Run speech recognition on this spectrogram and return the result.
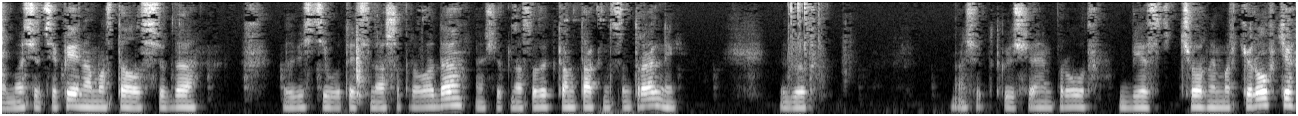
Значит, теперь нам осталось сюда завести вот эти наши провода. Значит, у нас вот этот контактный центральный идет. Значит, подключаем провод без черной маркировки.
